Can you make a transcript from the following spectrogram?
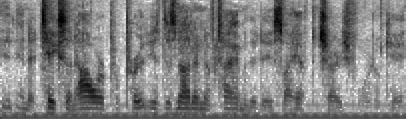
and it takes an hour per, per there's not enough time in the day so I have to charge for it okay?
